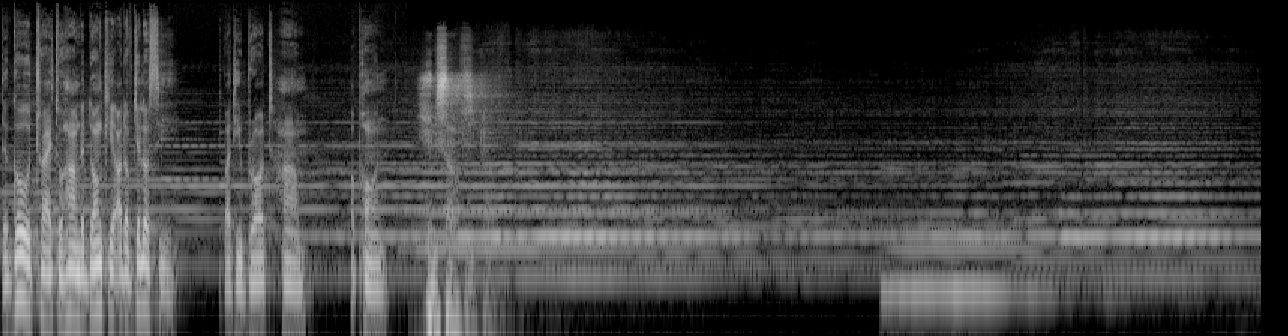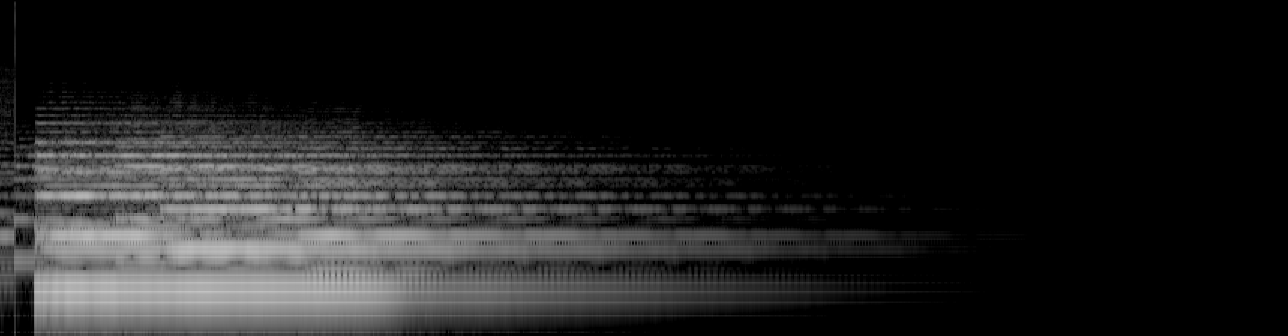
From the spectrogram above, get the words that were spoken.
the goat tried to harm the donkey out of jealousy, but he brought harm upon himself.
